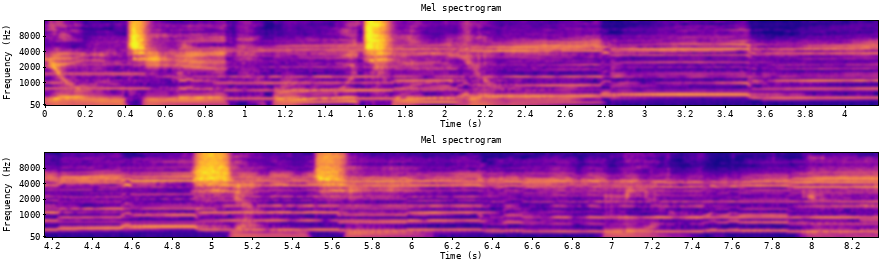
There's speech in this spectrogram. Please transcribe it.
永结无情游，相期邈云。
